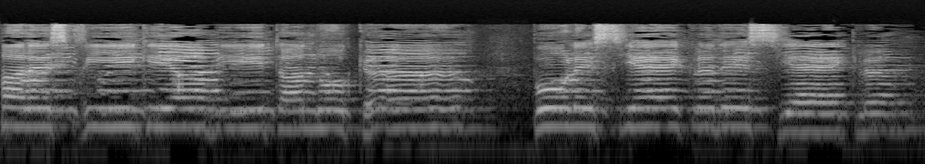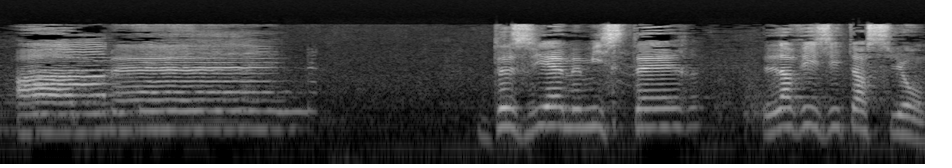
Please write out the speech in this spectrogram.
à l'Esprit qui habite à nos cœurs, pour les siècles des siècles. Amen. Deuxième mystère, la visitation.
